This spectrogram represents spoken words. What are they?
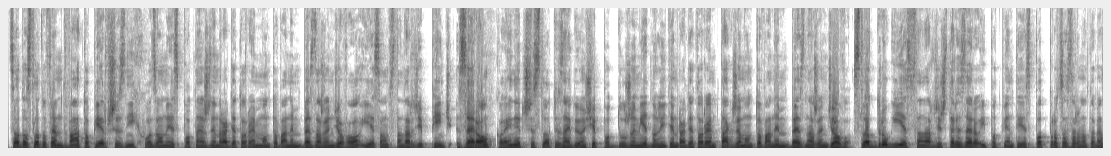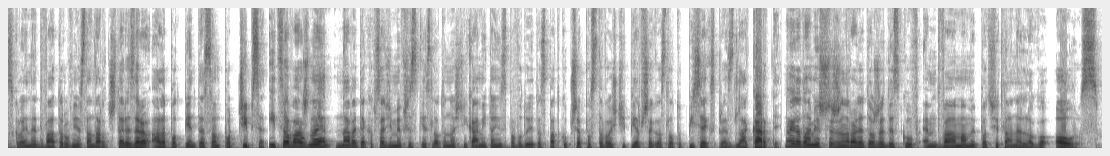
Co do slotów M2, to pierwszy z nich chłodzony jest potężnym radiatorem montowanym beznarzędziowo i jest on w standardzie 5.0. Kolejne trzy sloty znajdują się pod dużym jednolitym radiatorem, także montowanym beznarzędziowo. Slot drugi jest w standardzie 4.0 i podpięty jest pod procesor, natomiast kolejne dwa to również standard 4.0, ale podpięte są pod chipset. I co ważne, nawet jak obsadzimy wszystkie sloty nośnikami, to nie spowoduje to spadku przepustowości pierwszego slotu PCI Express dla karty. No i dodam jeszcze, że na radiatorze dysków M2 mamy podświetlane logo Aorus.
